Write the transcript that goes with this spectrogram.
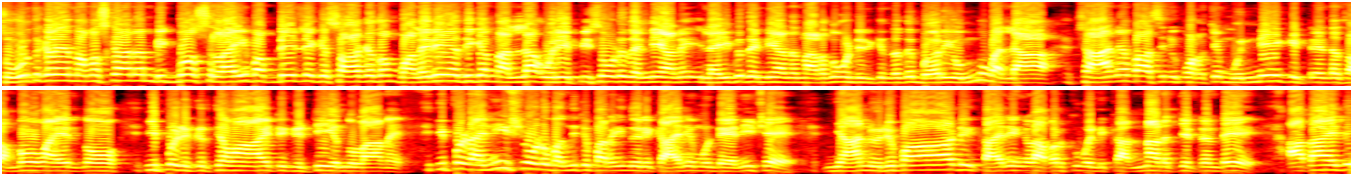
സുഹൃത്തുക്കളെ നമസ്കാരം. ബിഗ് ബോസ് ലൈവ് അപ്ഡേറ്റിലേക്ക് സ്വാഗതം. വളരെയധികം നല്ല ഒരു എപ്പിസോഡ് തന്നെയാണ്. ലൈവ് തന്നെയാണ് നടന്നുകൊണ്ടിരിക്കുന്നത്. വേറെ ഒന്നുമല്ല ഷാനവാസിന് കുറച്ച് മുന്നേ കിട്ടേണ്ട സംഭവമായിരുന്നു. ഇപ്പോഴും കൃത്യമായിട്ട് കിട്ടി എന്നുള്ളതാണ്. ഇപ്പോൾ അനീഷിനോട് വന്നിട്ട് പറയുന്ന ഒരു കാര്യമുണ്ട്. അനീഷേ ഞാൻ ഒരുപാട് കാര്യങ്ങൾ അവർക്ക് വേണ്ടി കണ്ണടച്ചിട്ടുണ്ട്. അതായത്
